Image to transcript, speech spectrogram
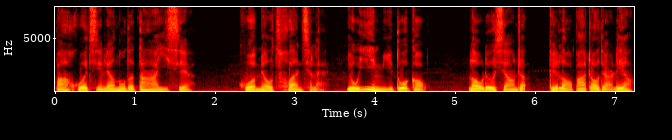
把火尽量弄得大一些，火苗窜起来有一米多高。老六想着给老八照点亮。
